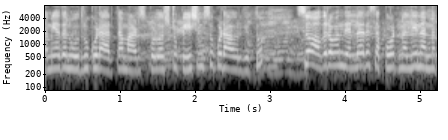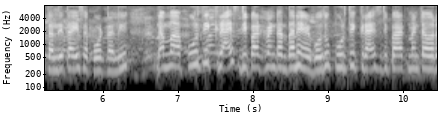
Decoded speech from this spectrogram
ಸಮಯದಲ್ಲಿ ಹೋದರೂ ಕೂಡ ಅರ್ಥ ಮಾಡಿಸ್ಕೊಳ್ಳುವಷ್ಟು ಪೇಷನ್ಸು ಕೂಡ ಅವ್ರಿಗಿತ್ತು. ಸೊ ಅವರ ಒಂದು ಎಲ್ಲರ ಸಪೋರ್ಟ್ನಲ್ಲಿ ನನ್ನ ತಂದೆ ತಾಯಿ ಸಪೋರ್ಟ್ನಲ್ಲಿ. ನಮ್ಮ ಪೂರ್ತಿ ಕ್ರೈಸ್ ಡಿಪಾರ್ಟ್ಮೆಂಟ್ ಅಂತಾನೆ ಹೇಳ್ಬೋದು. ಪೂರ್ತಿ ಕ್ರೈಸ್ ಡಿಪಾರ್ಟ್ಮೆಂಟ್ ಅವರ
